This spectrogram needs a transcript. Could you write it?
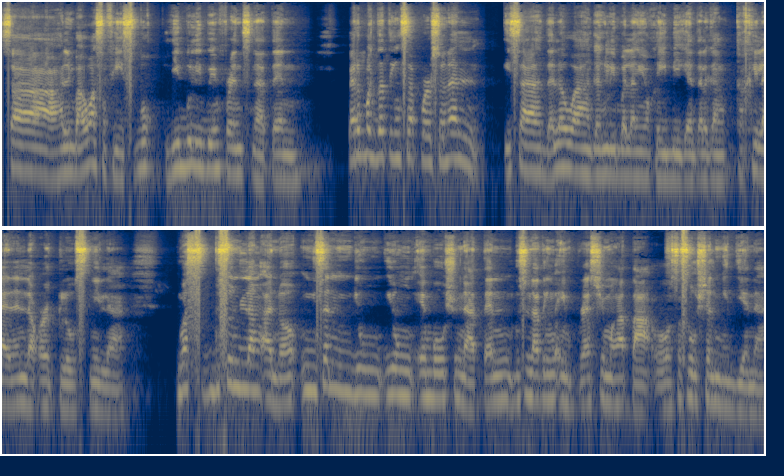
sa halimbawa sa Facebook, libo-libo yung friends natin. Pero pagdating sa personal, isa, dalawa, hanggang lima lang yung kaibigan talagang kakilala nila or close nila, mas gusto nilang ano, minsan yung yung emotion natin, gusto nating ma-impress yung mga tao sa social media na.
